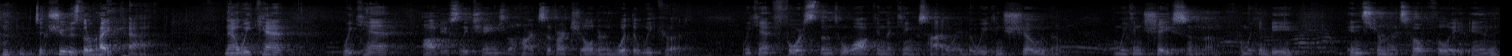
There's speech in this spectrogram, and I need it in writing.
to choose the right path. Now we can't we can't obviously change the hearts of our children. Would that we could. We can't force them to walk in the King's highway, but we can show them, and we can chasten them, and we can be instruments, hopefully, in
